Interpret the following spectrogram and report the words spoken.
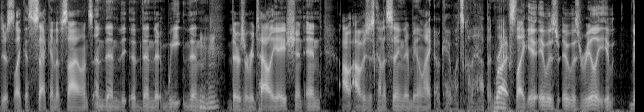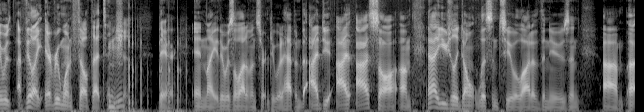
just like a second of silence, and then the, then the, we then there's a retaliation, and I, I was just kind of sitting there being like, okay, what's going to happen Right. next? Like it, it was it was really it, there was I feel like everyone felt that tension. There. And like there was a lot of uncertainty what happened, but I do I I saw um and I usually don't listen to a lot of the news and um, uh,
